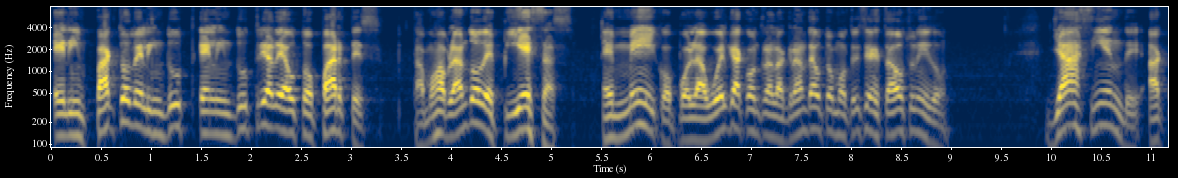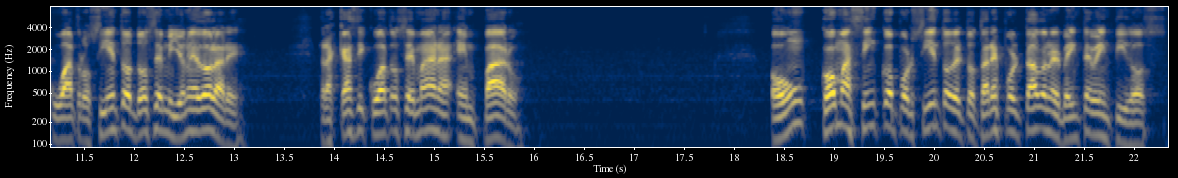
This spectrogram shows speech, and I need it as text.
El impacto de la en la industria de autopartes, estamos hablando de piezas, en México por la huelga contra las grandes automotrices de Estados Unidos, ya asciende a 412 millones de dólares tras casi cuatro semanas en paro o un 0,5% del total exportado en el 2022.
